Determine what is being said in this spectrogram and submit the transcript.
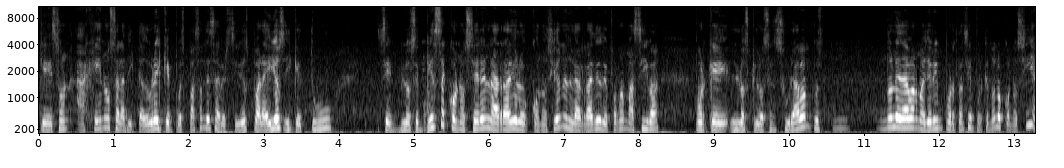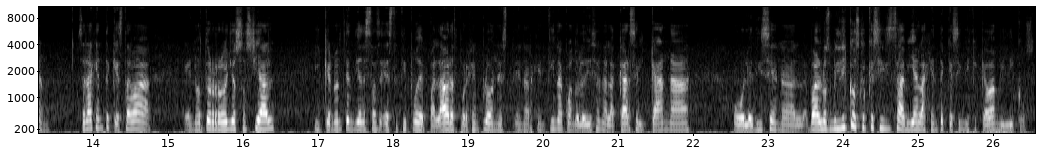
que son ajenos a la dictadura y que pues pasan desapercibidos para ellos y que tú se, los empiezas a conocer en la radio, lo conocieron en la radio de forma masiva, porque los que lo censuraban pues no le daban mayor importancia porque no lo conocían. Será gente que estaba en otro rollo social y que no entendía este tipo de palabras. Por ejemplo, en, en, Argentina cuando le dicen a la cárcel cana o le dicen al... Bueno, los milicos creo que sí sabían la gente qué significaba milicos.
